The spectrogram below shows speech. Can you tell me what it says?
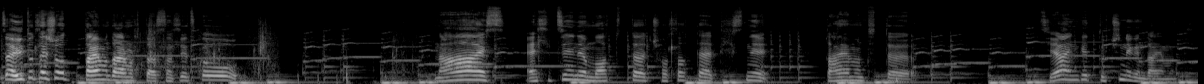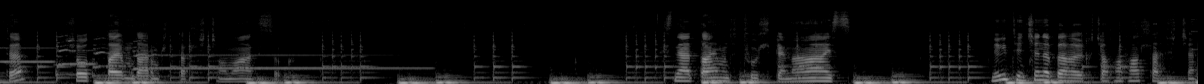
За хэдүүлээ шууд Diamond armor-тай болсон. Let's go. Nice. Альцэнэ модтой, чулуутай, тэгснэ diamondтай. За ингээд 41 diamondтай. Шууд diamond armorтай болчихж байгаа маа гэсэн үг. Тэгснэ diamond toolтэй. Nice. Нэгэн тэнчэнэ байгаа их жоохон хоолоо авчаа.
